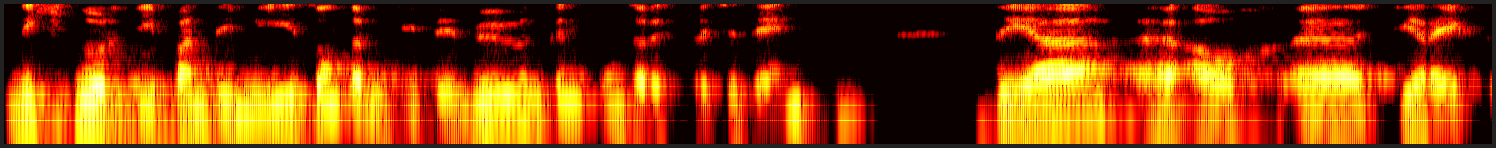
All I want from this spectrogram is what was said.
Nicht nur die Pandemie, sondern die Bemühungen unseres Präsidenten, der äh, auch äh, direkt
